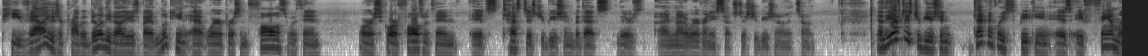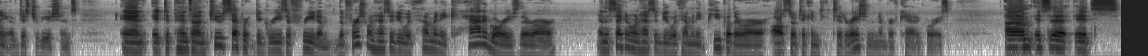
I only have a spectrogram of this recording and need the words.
p-values or probability values by looking at where a person falls within or a score falls within its test distribution, but that's there's I'm not aware of any such distribution on its own. Now the F distribution, technically speaking, is a family of distributions, and it depends on two separate degrees of freedom. The first one has to do with how many categories there are, and the second one has to do with how many people there are, also taking into consideration the number of categories. Um, it's a it's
